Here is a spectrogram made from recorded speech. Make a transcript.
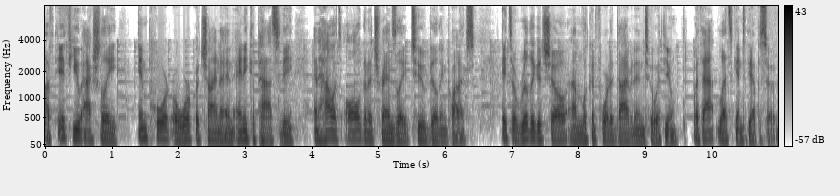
of if you actually import or work with China in any capacity, and how it's all going to translate to building products? It's a really good show, and I'm looking forward to diving into it with you. With that, let's get into the episode.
